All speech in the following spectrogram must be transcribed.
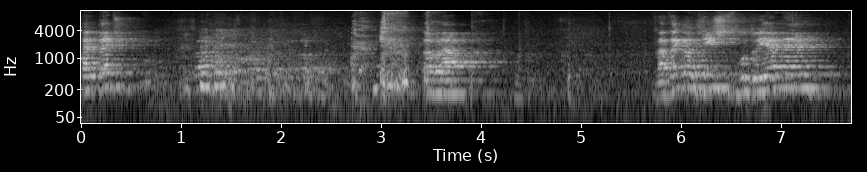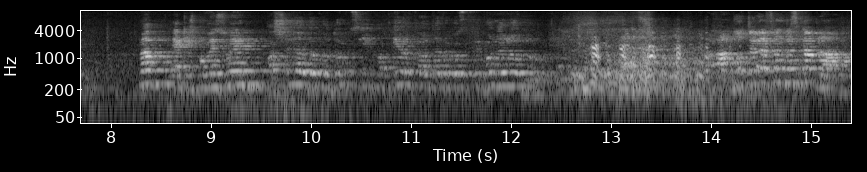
Herbeć? Dobra. Dlatego dziś zbudujemy, no, jakieś pomysły? Maszyna do produkcji papieru toaletowego z trybuny ludu. Albo telefon bez kabla.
